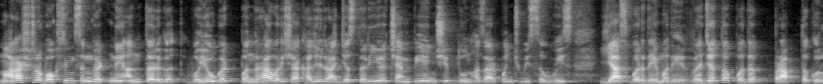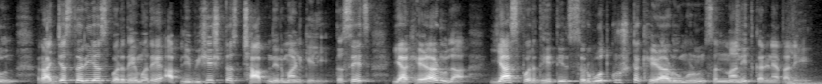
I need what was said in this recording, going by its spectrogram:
महाराष्ट्र बॉक्सिंग संघटनेअंतर्गत वयोगट पंधरा वर्षाखालील राज्यस्तरीय चॅम्पियनशिप दोन हजार पंचवीस सव्वीस या स्पर्धेमध्ये रजत पदक प्राप्त करून राज्यस्तरीय स्पर्धेमध्ये आपली विशिष्ट छाप निर्माण केली. तसेच या खेळाडूला या स्पर्धेतील सर्वोत्कृष्ट खेळाडू म्हणून सन्मानित करण्यात आले.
